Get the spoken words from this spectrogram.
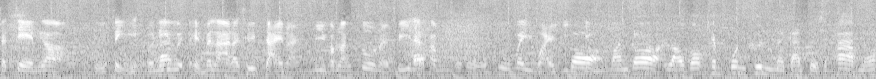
ชัดเจนก็สูสีวันนี้ครับเห็นเวลาแล้วชื่นใจหน่อย มีกำลังสู้หน่อยปีแล้วทำโอ้โหสู้ไม่ไหวจริก็งมันก็เราก็เข้มข้นขึ้นในการตรวจสภาพเนาะ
